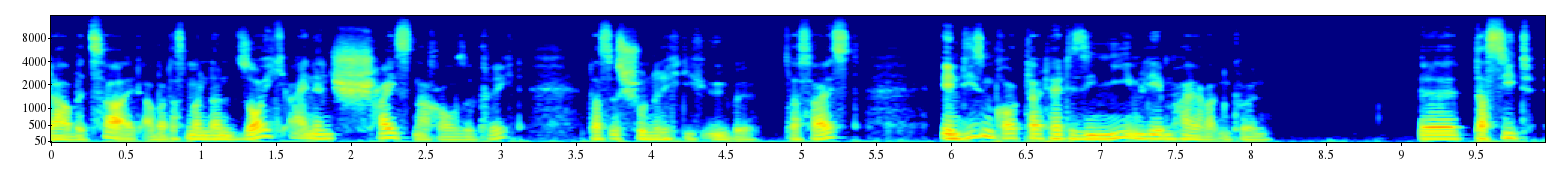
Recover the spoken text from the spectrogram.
da bezahlt, aber dass man dann solch einen Scheiß nach Hause kriegt, das ist schon richtig übel. Das heißt, in diesem Brautkleid hätte sie nie im Leben heiraten können. Äh, das sieht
